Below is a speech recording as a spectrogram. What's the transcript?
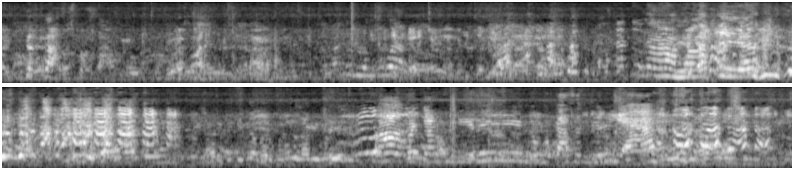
Nah, mati kan. Ah, makan sendiri, buka sendiri ya.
